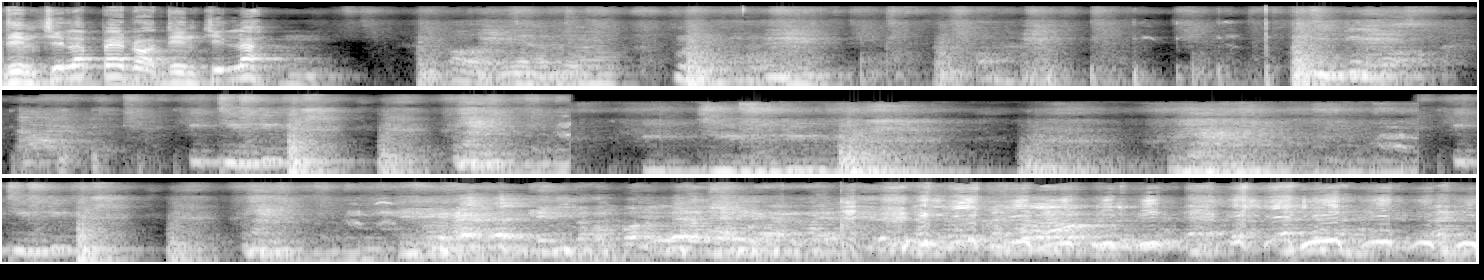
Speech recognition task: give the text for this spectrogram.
điểm chỉ là bé rõ điểm chỉ là Hãy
